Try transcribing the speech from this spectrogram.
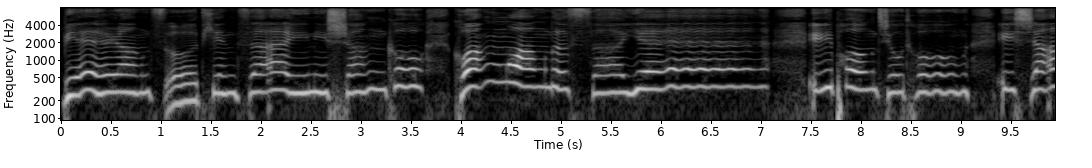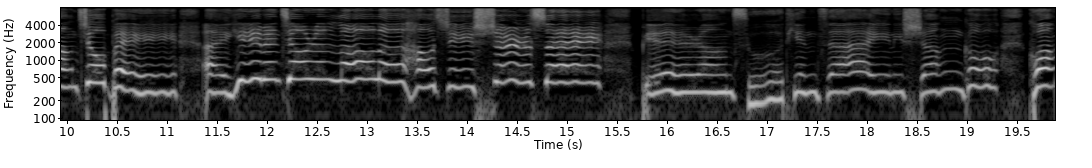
别让昨天在你伤口狂妄的撒盐，一碰就痛，一想就悲，爱一遍叫人老了好几十岁。别让昨天在你伤口狂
